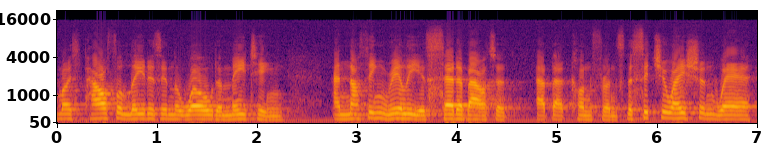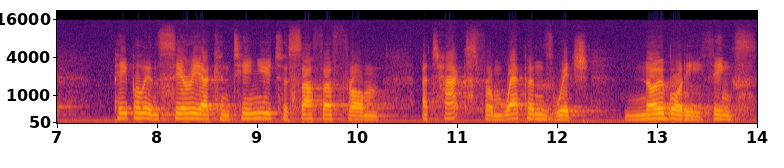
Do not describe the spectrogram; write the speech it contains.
most powerful leaders in the world are meeting, and nothing really is said about it at that conference. The situation where people in Syria continue to suffer from attacks from weapons which nobody thinks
